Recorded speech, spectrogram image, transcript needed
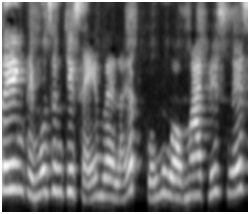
tiên thì Moon xin chia sẻ về lợi ích của Google My Business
